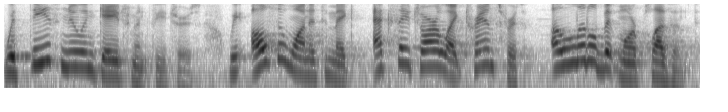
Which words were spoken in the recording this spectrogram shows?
With these new engagement features, we also wanted to make XHR-like transfers a little bit more pleasant.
